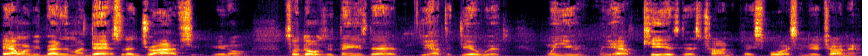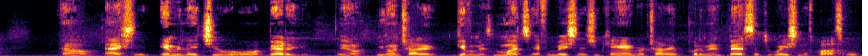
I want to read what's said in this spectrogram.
hey, I want to be better than my dad. So that drives you, you know. So those are things that you have to deal with when you when you have kids that's trying to play sports and they're trying to um, actually emulate you or better you. You know, you're going to try to give them as much information as you can. Going to try to put them in the best situation as possible.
